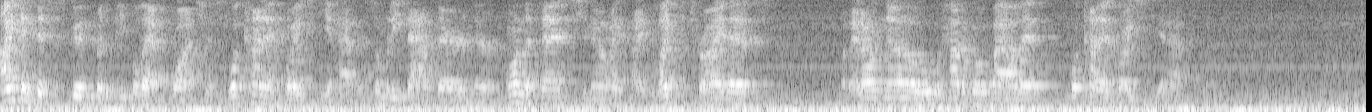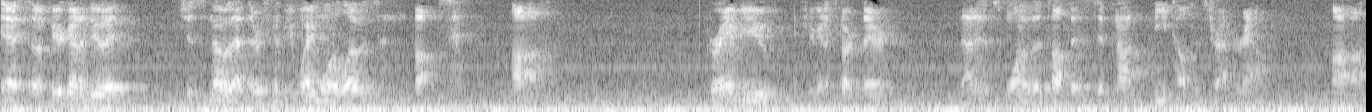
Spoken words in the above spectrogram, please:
I think this is good for the people that watch this. What kind of advice do you have? If somebody's out there and they're on the fence, you know, I, I'd like to try this, but I don't know how to go about it. What kind of advice do you have to them? Yeah, so if you're gonna do it, just know that there's gonna be way more lows than ups. Uh, Grandview, if you're gonna start there, that is one of the toughest, if not the toughest track around. Uh,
